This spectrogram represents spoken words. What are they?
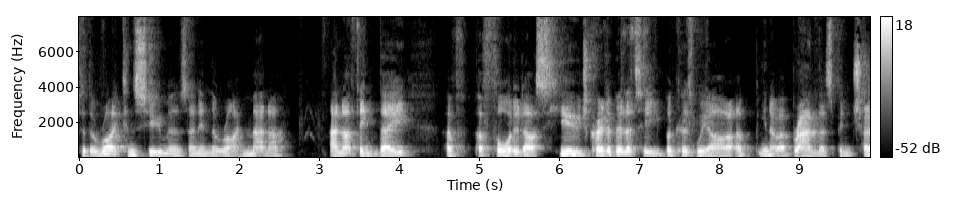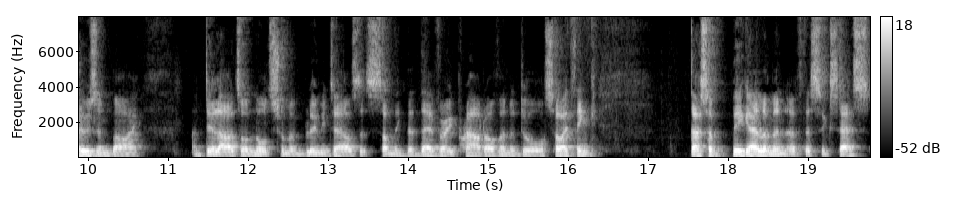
to the right consumers and in the right manner. And I think they have afforded us huge credibility because we are a you know a brand that's been chosen by Dillard's or Nordstrom and Bloomingdale's. That's something that they're very proud of and adore. So I think that's a big element of the success.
